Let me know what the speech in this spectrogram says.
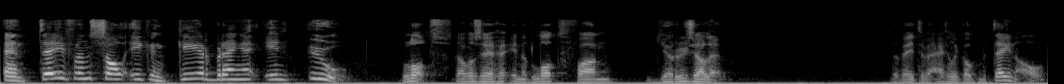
En tevens zal ik een keer brengen in uw lot. Dat wil zeggen in het lot van Jeruzalem. Dan weten we eigenlijk ook meteen al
